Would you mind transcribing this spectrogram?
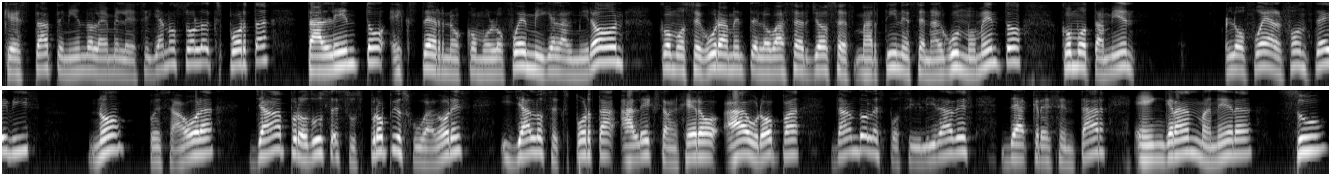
que está teniendo la MLS. Ya no solo exporta talento externo, como lo fue Miguel Almirón, como seguramente lo va a hacer Joseph Martínez en algún momento, como también lo fue Alphonse Davis. No, pues ahora ya produce sus propios jugadores y ya los exporta al extranjero, a Europa, dándoles posibilidades de acrecentar en gran manera su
